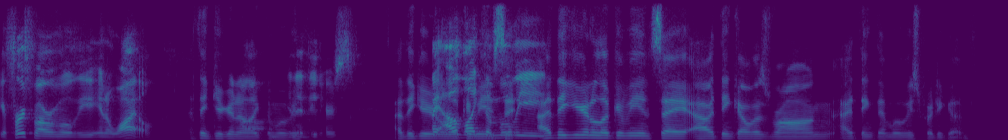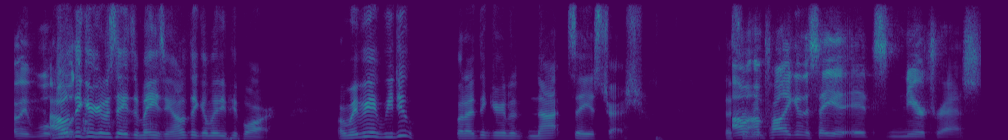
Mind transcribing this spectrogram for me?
your first Marvel movie in a while. I think you're gonna like the um, movie. in the theaters. I think you're gonna I look at like me the and say- I think you're gonna look at me and say, "I think I was wrong. I think that movie's pretty good." I mean, we'll, I don't we'll think talk- you're gonna say it's amazing. I don't think many people are, or maybe we do, but I think you're gonna not say it's trash. That's I'm. I'm probably gonna say it, it's near trash.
